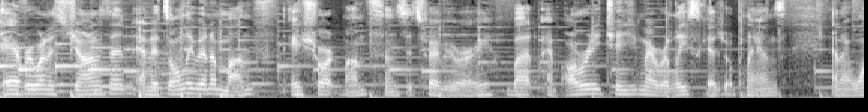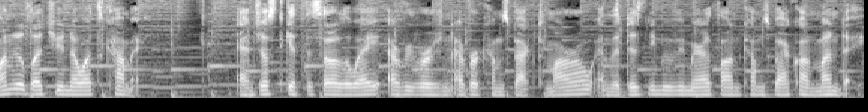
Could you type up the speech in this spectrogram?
Hey everyone, it's Jonathan, and it's only been a month, a short month since it's February, but I'm already changing my release schedule plans, and I wanted to let you know what's coming. And just to get this out of the way, every version ever comes back tomorrow, and the Disney Movie Marathon comes back on Monday,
